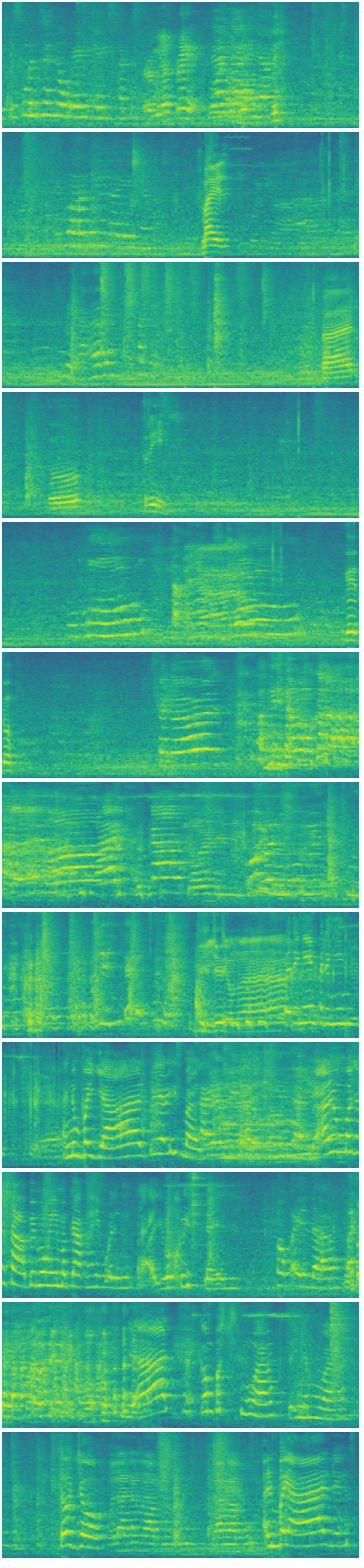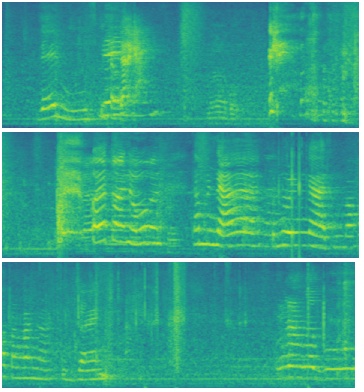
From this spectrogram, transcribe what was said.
Tapos kumalusan daw Eric Eric status. Pero may pre. Yan. Eh. Ako yung gaya niya. Smile. Kasi. One, two, three. Ganito. Tagal! Video. nga. Patingin, patingin. Ano ba yan? Kuya Ismail. Anong masasabi mo ngayon magkakahiwalay na tayo, Cristel? Okay lang. Yan. Compose mo ah. Patain mo ah. Tojo. Wala nang nabu. Nangabu. Ano ba yan? Dennis. Dennis. Ano? Tama na. Panoorin natin mga katangan natin dyan. Nangabu.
